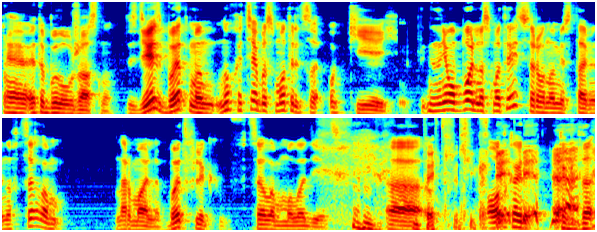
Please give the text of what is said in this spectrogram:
Э, это было ужасно. Здесь Бэтмен, ну, хотя бы смотрится окей. На него больно смотреть все равно местами, но в целом нормально. Бэтфлик в целом молодец. А, Бэтфлик. Он когда...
